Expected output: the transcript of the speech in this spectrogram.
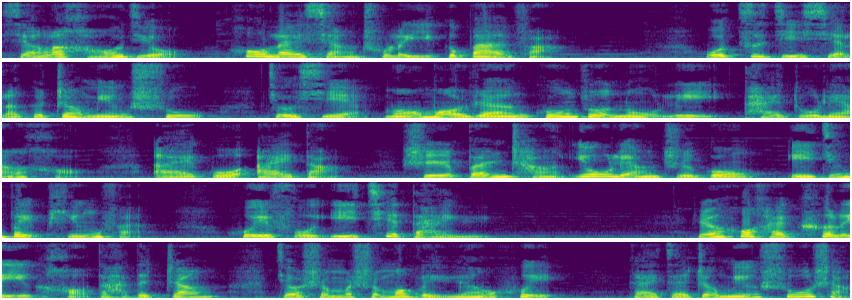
想了好久，后来想出了一个办法，我自己写了个证明书，就写某某人工作努力，态度良好，爱国爱党，是本厂优良职工，已经被平反，恢复一切待遇。”然后还刻了一个好大的章，叫什么什么委员会，盖在证明书上，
